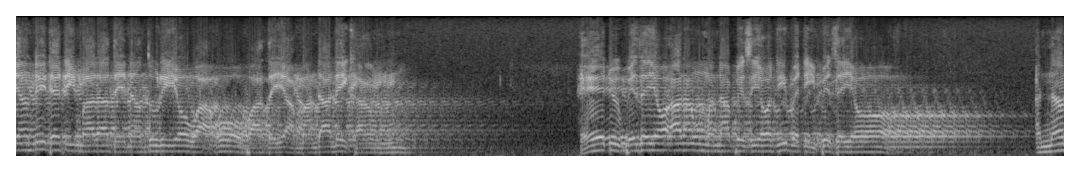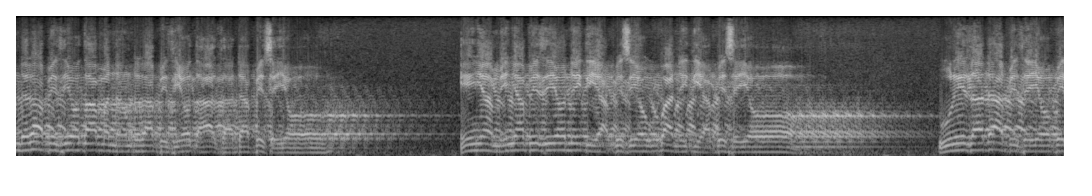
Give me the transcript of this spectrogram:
ယံဒိဋ္ဌတိမာရတေနံသူရိယောဝဩဘာတယမန္တာလိခံဟေတုပိစယောအာရမဏပိစယောဓိပတိပိစယော အနန္တရပိစယောသမနန္တရပိစယောသာဇာတပိစယောအညမညာပိစယောနေတိယပိစယောဥပနေတိယပိစယောဘူရိဇာတပစ္စယောပိ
